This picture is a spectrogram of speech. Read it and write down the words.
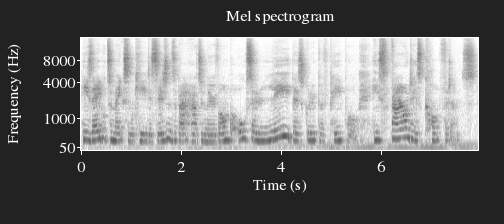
he's able to make some key decisions about how to move on, but also lead this group of people. He's found his confidence,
